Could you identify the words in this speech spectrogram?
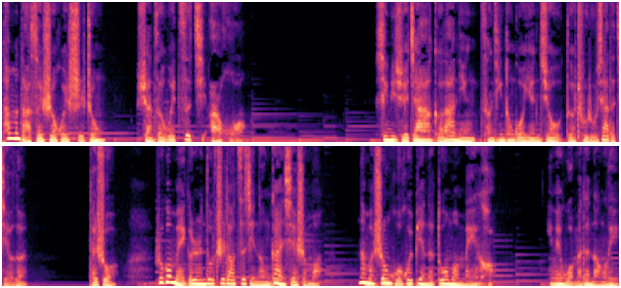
他们打碎社会时钟，选择为自己而活。心理学家格拉宁曾经通过研究得出如下的结论：他说，如果每个人都知道自己能干些什么，那么生活会变得多么美好，因为我们的能力。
